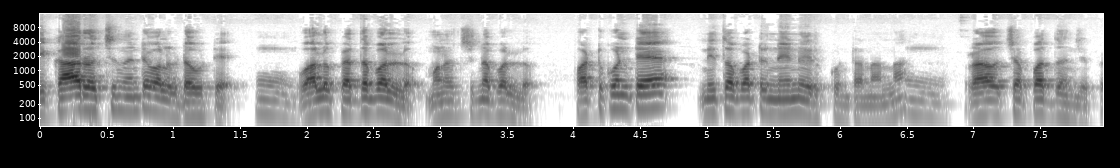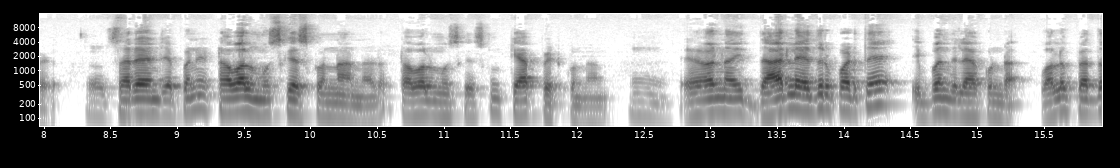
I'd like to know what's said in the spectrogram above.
ఈ కారు వచ్చిందంటే వాళ్ళకి డౌటే. వాళ్ళు పెద్ద బళ్ళు మనం చిన్న బళ్ళు. పట్టుకుంటే నీతో పాటు నేను ఇరుక్కుంటానన్న రావు చెప్పొద్దు అని చెప్పాడు. సరే అని చెప్పని టవల్ ముసుగేసుకున్నా అన్నాడు. టవల్ ముసుగేసుకుని క్యాప్ పెట్టుకున్నాను. ఏమన్నా దారిలో ఎదురు పడితే ఇబ్బంది లేకుండా వాళ్ళు పెద్ద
